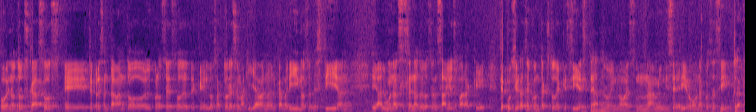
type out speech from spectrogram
o en otros casos eh, te presentaban todo el proceso desde que los actores se maquillaban en el camerino, se vestían, eh, algunas escenas de los ensayos para que te pusieras en contexto de que sí es teatro y no es una miniserie o una cosa así. Claro.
